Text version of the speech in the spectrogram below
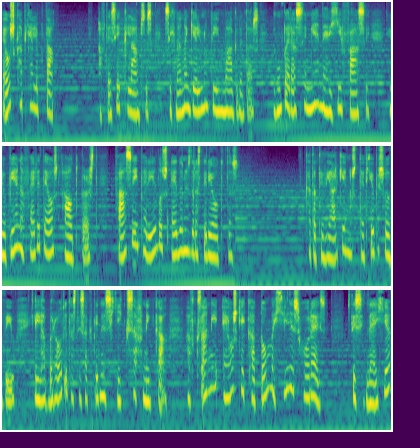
έως κάποια λεπτά. Αυτές οι εκλάμψεις συχνά αναγγέλουν ότι οι magnetars έχουν περάσει σε μια ενεργή φάση η οποία αναφέρεται ως outburst, φάση ή περίοδος έντονης δραστηριότητας. Κατά τη διάρκεια ενός τέτοιου επεισοδίου, η λαμπρότητα στις ακτίνες Χ ξαφνικά αυξάνει έως και 100 με 1000 φορές. Στη συνέχεια,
